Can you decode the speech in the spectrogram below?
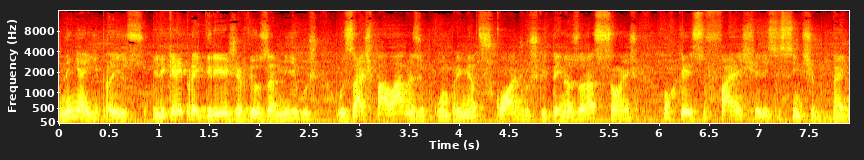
nem aí para isso. Ele quer ir para a igreja, ver os amigos, usar as palavras e cumprimentos códigos que tem nas orações, porque isso faz ele se sentir bem.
